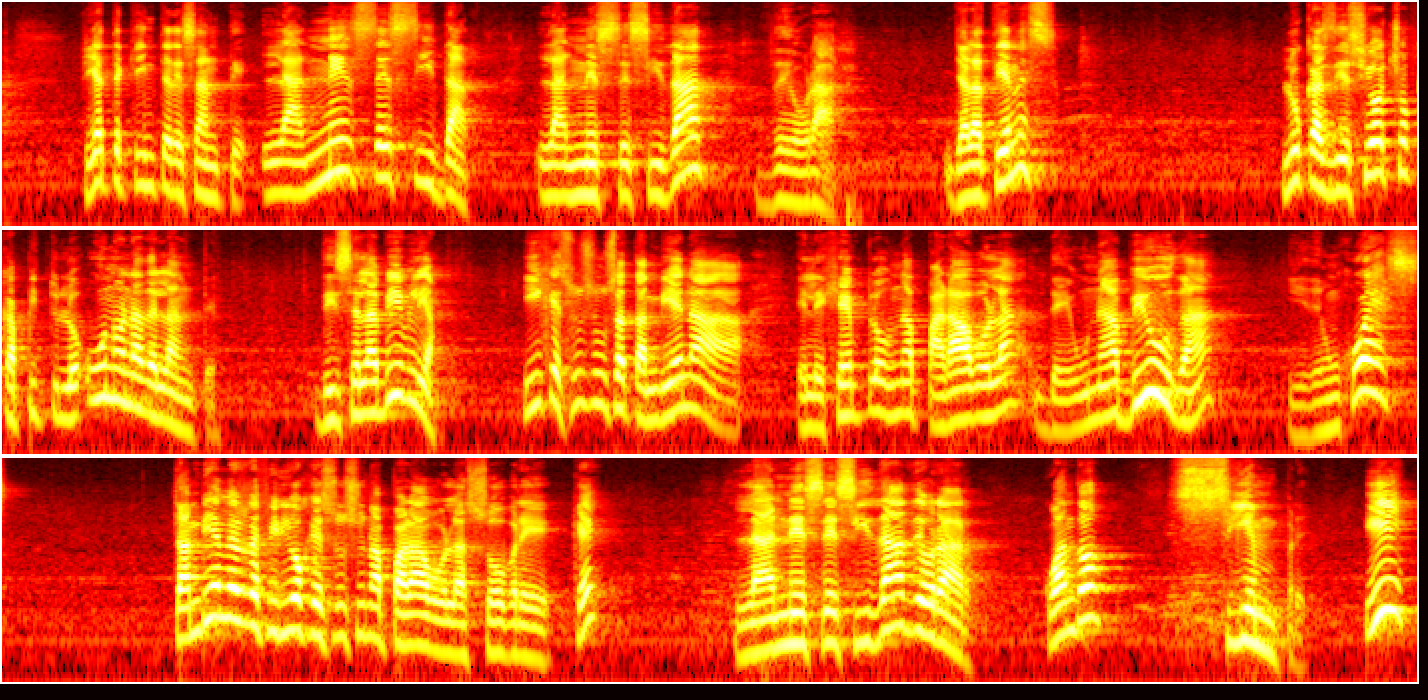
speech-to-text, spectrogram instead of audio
Fíjate qué interesante, la necesidad, la necesidad de orar. ¿Ya la tienes? Lucas 18, capítulo 1 en adelante. Dice la Biblia. Y Jesús usa también el ejemplo, una parábola de una viuda y de un juez. También les refirió Jesús una parábola sobre, ¿qué? La necesidad de orar. ¿Cuándo? Siempre. Y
